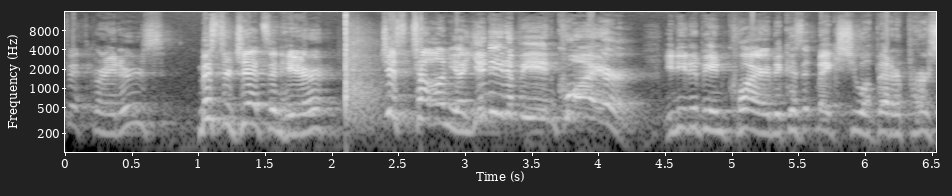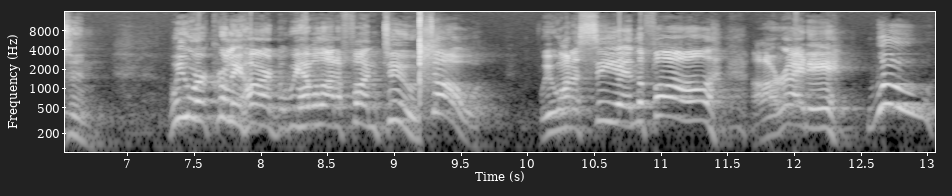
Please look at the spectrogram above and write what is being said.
Fifth graders, Mr. Jensen here. Just telling you, you need to be in choir. You need to be in choir because it makes you a better person. We work really hard, but we have a lot of fun too. So, we want to see you in the fall. Alrighty, woo!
